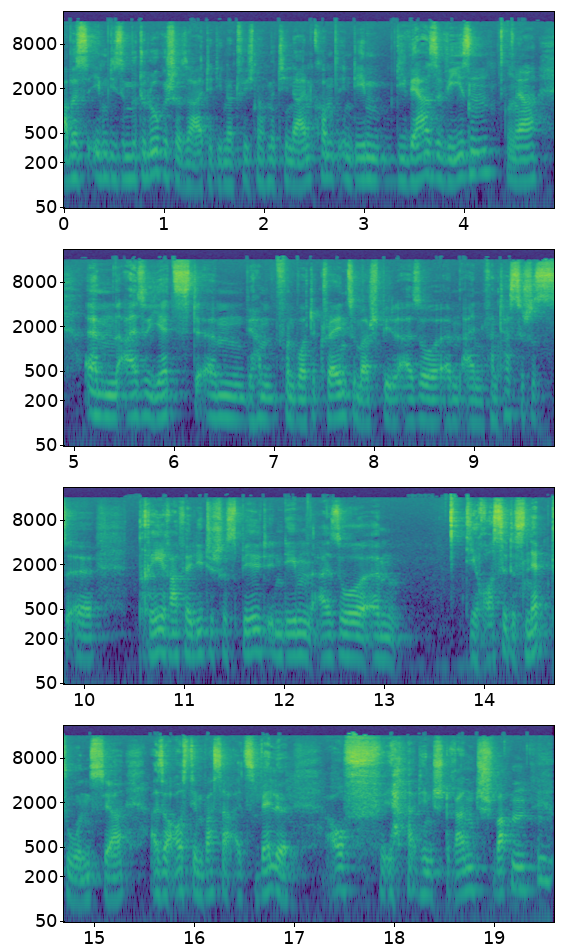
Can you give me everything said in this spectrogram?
Aber es ist eben diese mythologische Seite, die natürlich noch mit hineinkommt, in dem diverse Wesen, ja, ähm, also jetzt, ähm, wir haben von Walter Crane zum Beispiel, also ähm, ein fantastisches äh, prä-raphaelitisches Bild, in dem also ähm, die Rosse des Neptuns, ja, also aus dem Wasser als Welle auf ja, den Strand schwappen mhm.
